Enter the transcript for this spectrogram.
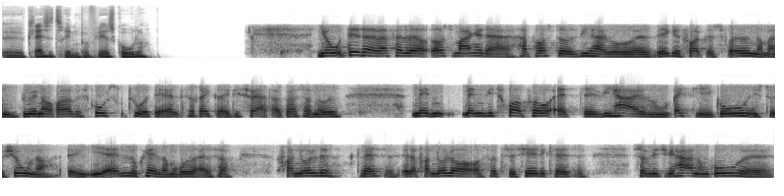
øh, klassetrin på flere skoler? Jo, det er der i hvert fald også mange, der har påstået. Vi har jo øh, vækket folkets fred, når man begynder at røre ved skolestruktur. Det er altid rigtig, rigtig svært at gøre sådan noget. Men, men vi tror på, at øh, vi har jo nogle rigtig gode institutioner øh, i alle lokalområder, altså fra 0. klasse, eller fra 0 år og så til 6. klasse. Så hvis vi har nogle gode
